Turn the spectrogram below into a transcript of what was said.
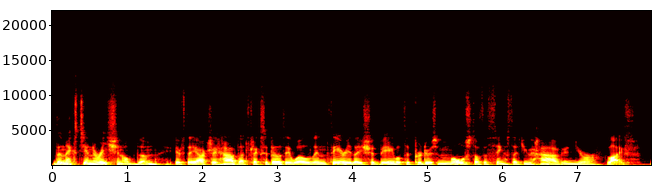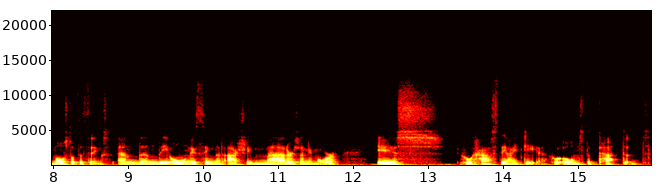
the next generation of them, if they actually have that flexibility, well, in theory, they should be able to produce most of the things that you have in your life, most of the things. And then the only thing that actually matters anymore is who has the idea, who owns the patent.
